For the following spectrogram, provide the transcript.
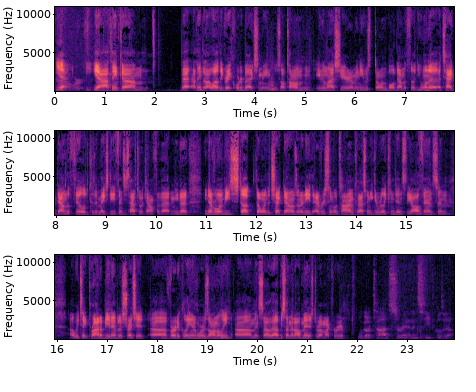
Yeah, how it works? yeah. I think um, that I think that a lot of the great quarterbacks. I mean, we saw Tom even last year. I mean, he was throwing the ball down the field. You want to attack down the field because it makes defenses have to account for that, and you know you never want to be stuck throwing the check downs underneath every single time because that's when you can really condense the offense. And uh, we take pride of being able to stretch it uh, vertically and horizontally, um, and so that'll be something that I'll manage throughout my career. We'll go Todd, Saran, and then Steve to close it up.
